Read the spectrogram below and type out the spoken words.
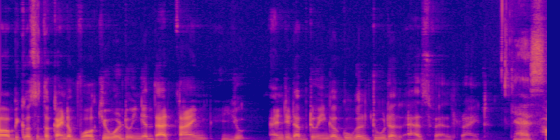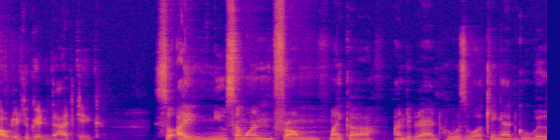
uh, because of the kind of work you were doing at that time you ended up doing a google doodle as well right Yes. how did you get that gig So I knew someone from MICA undergrad who was working at Google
